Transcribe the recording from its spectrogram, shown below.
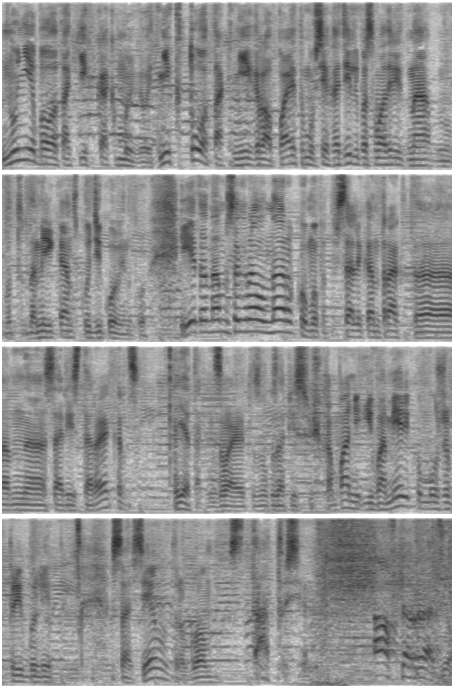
Ну, не было таких, как мы, говорит. Никто так не играл, поэтому все хотели посмотреть на вот, американскую диковинку. И это нам сыграло на руку. Мы подписали контракт э, с Arista Records. Я так называю эту звукозаписывающую компанию. И в Америку мы уже прибыли совсем в другом статусе. Авторадио.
